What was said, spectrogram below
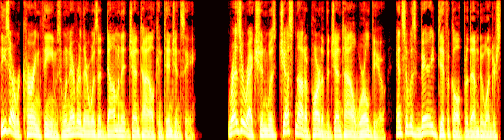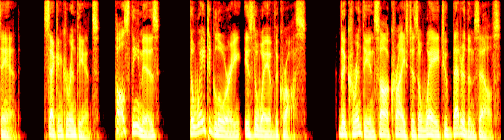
These are recurring themes whenever there was a dominant Gentile contingency. Resurrection was just not a part of the Gentile worldview, and so was very difficult for them to understand. 2 Corinthians. Paul's theme is The way to glory is the way of the cross. The Corinthians saw Christ as a way to better themselves,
